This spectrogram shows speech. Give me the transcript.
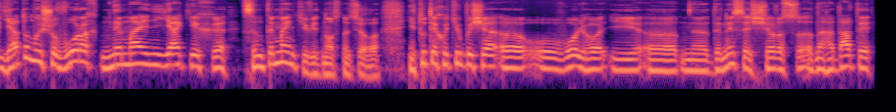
Я думаю, що ворог не має ніяких е, сентиментів відносно цього. І тут я хотів би ще е, Вольго і е, Дениса ще раз нагадати е,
